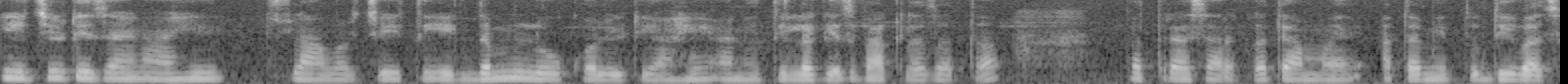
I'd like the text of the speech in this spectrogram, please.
ही जी डिझाईन आहे फ्लावरची ती एकदम लो क्वालिटी आहे आणि ती लगेच वाकलं जातं पत्र्यासारखं त्यामुळे आता मी तो दिवाच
